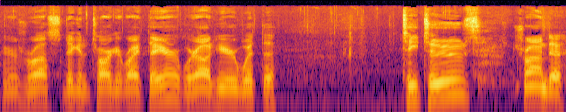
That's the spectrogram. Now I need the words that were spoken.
there's Russ digging a target right there. We're out here with the T2s trying to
